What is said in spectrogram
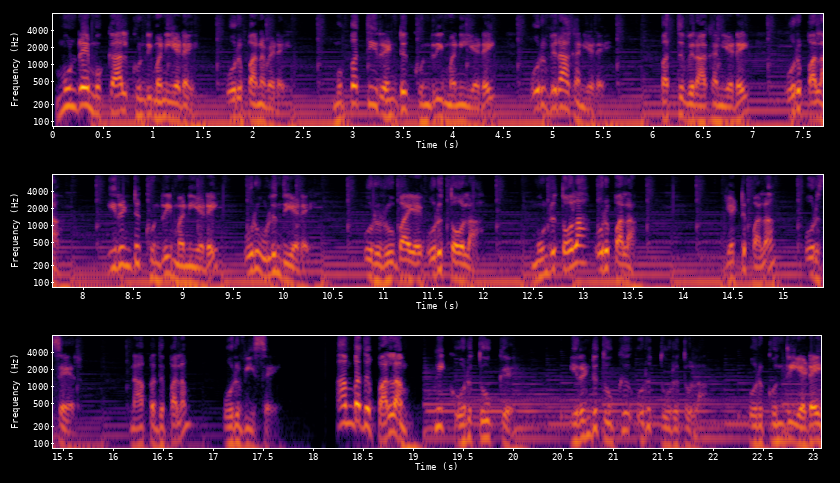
மூன்றே முக்கால் குன்றி மணி எடை ஒரு பணவெடை முப்பத்தி ரெண்டு குன்றி மணி எடை ஒரு விராகன் எடை. பத்து விராகன் எடை ஒரு பலா. இரண்டு குன்றி மணி எடை ஒரு உளுந்து எடை. ஒரு ரூபாயை ஒரு தோலா. மூன்று தோலா ஒரு பலா எட்டு பலம் ஒரு சேர். நாற்பது பலம் ஒரு வீசை. ஐம்பது பலம் ஒரு தூக்கு. இரண்டு தூக்கு ஒரு தூறு துலா. ஒரு குந்தி எடை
